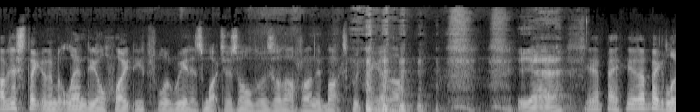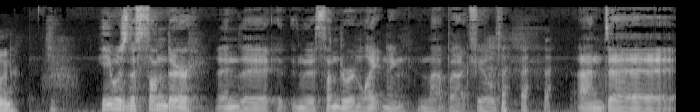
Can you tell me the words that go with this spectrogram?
I'm just thinking about LenDale White. He's probably weighed as much as all those other running backs put together. yeah. Yeah, he's a big loon. He was the thunder in the in the thunder and lightning in that backfield, and uh,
